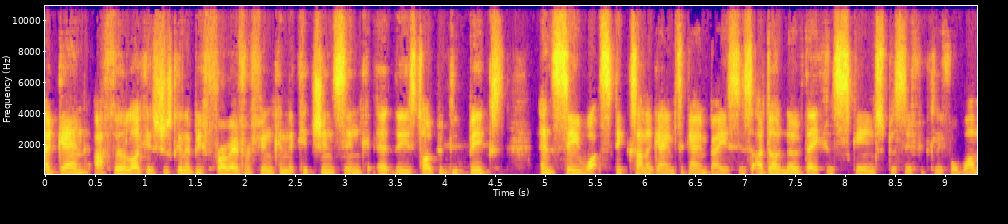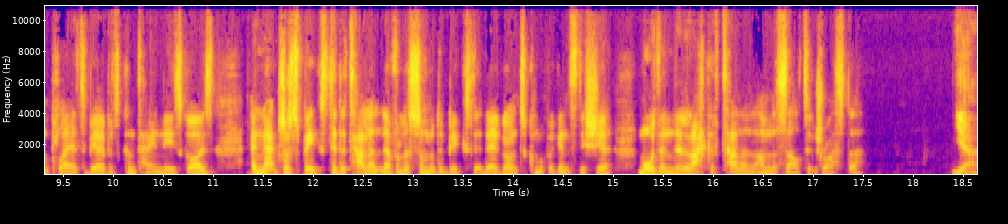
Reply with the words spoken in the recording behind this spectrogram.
again, I feel like it's just going to be throw everything in the kitchen sink at these type of bigs and see what sticks on a game to game basis. I don't know if they can scheme specifically for one player to be able to contain these guys. And that just speaks to the talent level of some of the bigs that they're going to come up against this year more than the lack of talent on the Celtics roster. Yeah.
